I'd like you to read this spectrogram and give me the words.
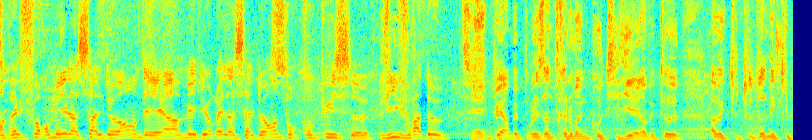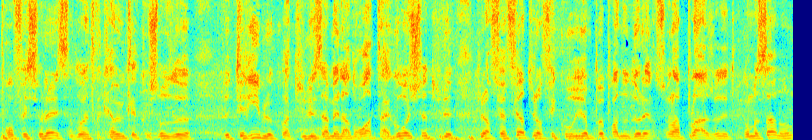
a réformé la salle de hand et a amélioré la salle de hand pour qu'on puisse euh, vivre à deux. C'est super, mais pour les entraînements quotidiens avec, euh, avec toute ton équipe professionnelle, ça doit être quand même quelque chose de, de terrible. Quoi. Tu les amènes à droite, à gauche, tu, les- tu leur fais faire, tu leur fais courir un peu, prendre de l'air sur la plage, des trucs comme ça, non?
